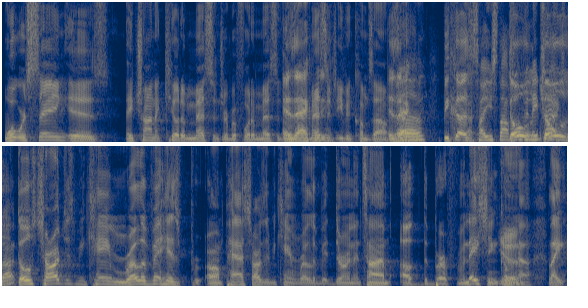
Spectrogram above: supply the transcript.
what we're saying is they trying to kill the messenger before the messenger Exactly. message even comes out. Exactly. Yeah. Because That's how you stop those, something in they tracks, those, those charges became relevant. His um, past charges became relevant during the time of the birth of a nation coming Yeah. out. Like,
